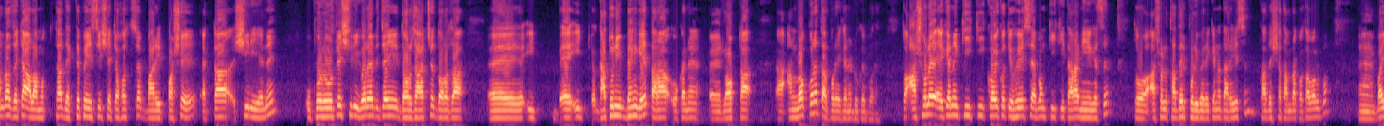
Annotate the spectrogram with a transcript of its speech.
আমরা যেটা আলামতটা দেখতে পেয়েছি, সেটা হচ্ছে বাড়ির পাশে একটা সিঁড়ি এনে উপরে উঠে সিঁড়িঘরের যে দরজা আছে দরজা ইট ইট গাঁথুনি ভেঙে তারা ওখানে লকটা আনলক করে তারপরে এখানে ঢুকে পড়ে। তো আসলে এখানে কি কি ক্ষয়ক্ষতি হয়েছে এবং কি কি তারা নিয়ে গেছে তো আসলে তাদের পরিবার এখানে দাঁড়িয়েছেন। তাদের সাথে আমরা কথা বলব। ভাই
